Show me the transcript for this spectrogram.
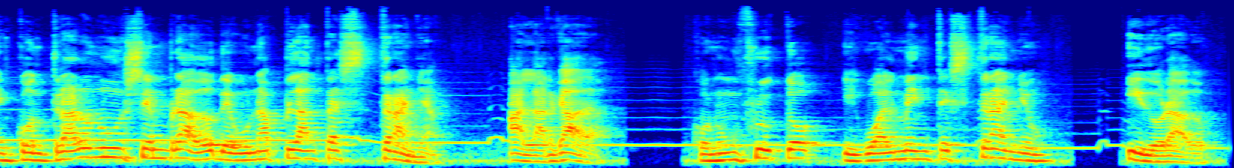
encontraron un sembrado de una planta extraña, alargada, con un fruto igualmente extraño y dorado.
